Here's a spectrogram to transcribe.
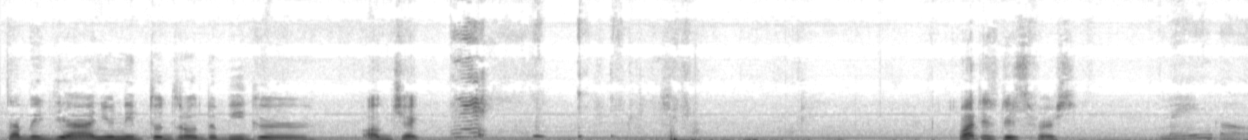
Sabi diyan, you need to draw the bigger object. What is this first? Mango.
